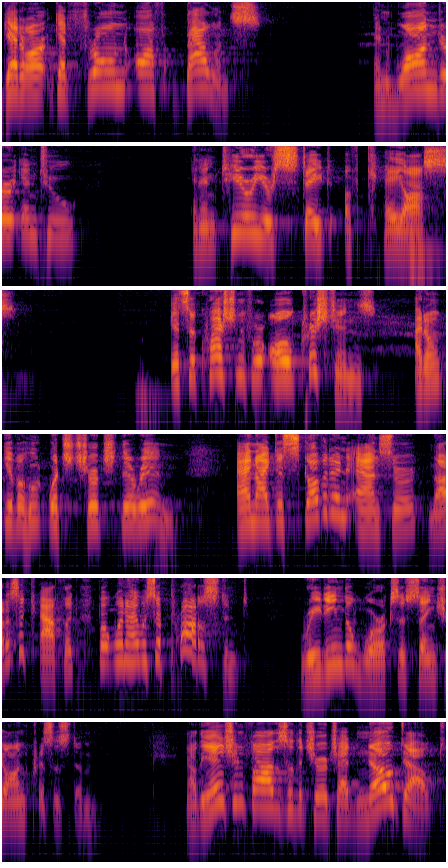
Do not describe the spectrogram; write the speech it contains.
get, our, get thrown off balance, and wander into an interior state of chaos? It's a question for all Christians. I don't give a hoot which church they're in. And I discovered an answer, not as a Catholic, but when I was a Protestant, reading the works of St. John Chrysostom. Now, the ancient fathers of the church had no doubt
